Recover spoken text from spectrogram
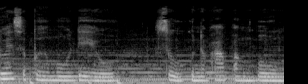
ด้วยสเปอร์โมเดล สู่คุณภาพวังบง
